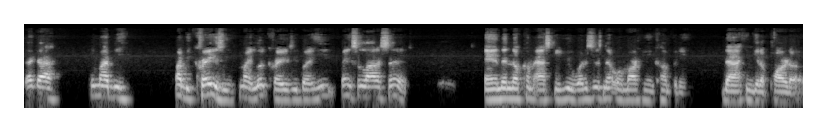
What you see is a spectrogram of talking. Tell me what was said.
that guy he might be might be crazy he might look crazy but he makes a lot of sense and then they'll come asking you, what is this network marketing company that I can get a part of?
